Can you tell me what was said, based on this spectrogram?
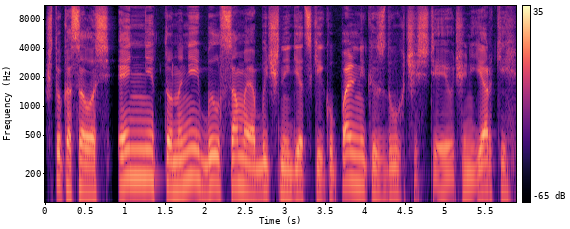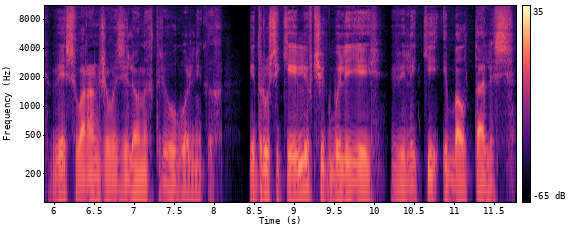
Что касалось Энни, то на ней был самый обычный детский купальник из двух частей, очень яркий, весь в оранжево-зеленых треугольниках. и трусики и лифчик были ей велики и болтались.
